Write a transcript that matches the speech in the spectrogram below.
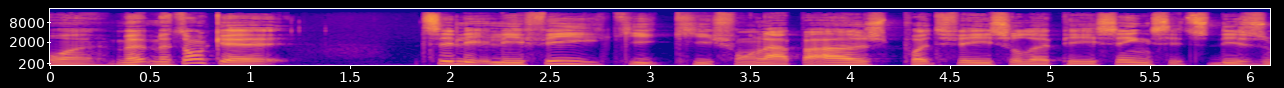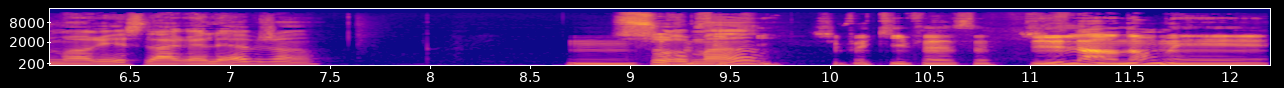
Ouais. Mais mettons que, tu sais, les, les filles qui, qui font la page pas de filles sur le pacing, c'est-tu des humoristes de la relève, genre? Hmm, pas Sûrement. c'est. Je sais pas qui fait ça. J'ai lu leur nom, mais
